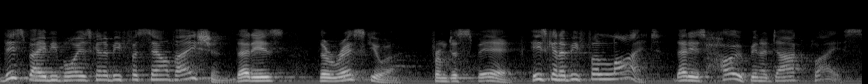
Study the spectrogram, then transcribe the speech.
This baby boy is going to be for salvation. That is, the rescuer from despair. He's going to be for light. That is, hope in a dark place.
